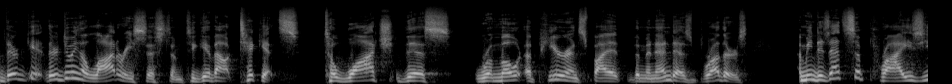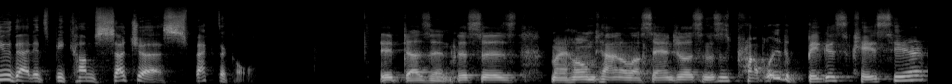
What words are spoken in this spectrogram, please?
they're they're doing a lottery system to give out tickets to watch this remote appearance by the Menendez brothers. I mean, does that surprise you that it's become such a spectacle? It doesn't. This is my hometown of Los Angeles, and this is probably the biggest case here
